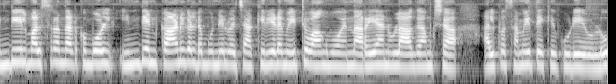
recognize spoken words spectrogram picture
ഇന്ത്യയിൽ മത്സരം നടക്കുമ്പോൾ ഇന്ത്യൻ കാണികളുടെ മുന്നിൽ വെച്ച് ആ കിരീടം ഏറ്റുവാങ്ങുമോ എന്നറിയാനുള്ള ആകാംക്ഷ അല്പസമയത്തേക്ക് കൂടിയേ ഉള്ളൂ.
